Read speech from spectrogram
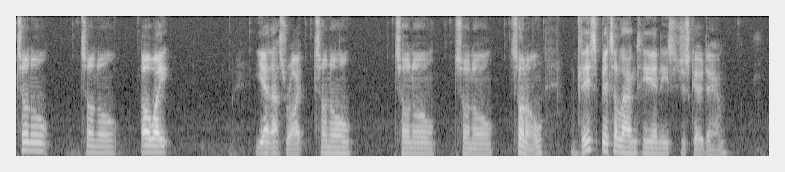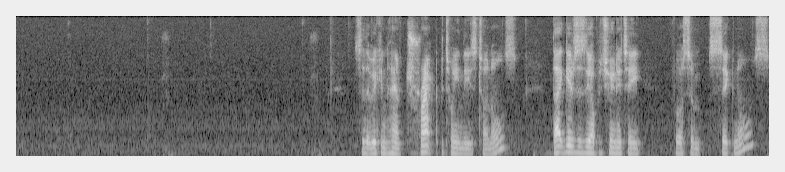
Tunnel, tunnel. Oh, wait. Yeah, that's right. Tunnel, tunnel, tunnel, tunnel. This bit of land here needs to just go down. So that we can have track between these tunnels. That gives us the opportunity for some signals.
